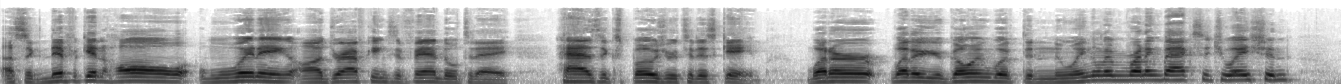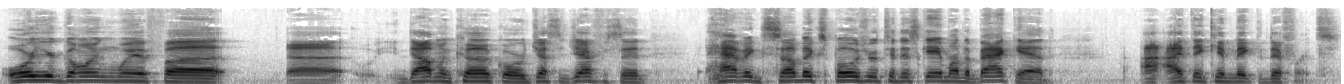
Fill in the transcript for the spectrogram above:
a significant haul winning on DraftKings and FanDuel today has exposure to this game. Whether whether you're going with the New England running back situation or you're going with uh, uh, Dalvin Cook or Justin Jefferson, having some exposure to this game on the back end, I, I think can make the difference.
